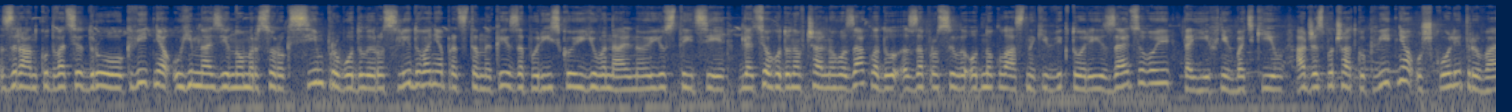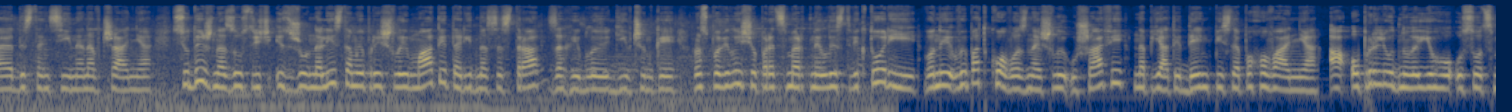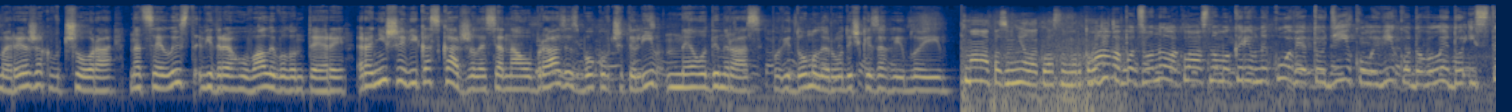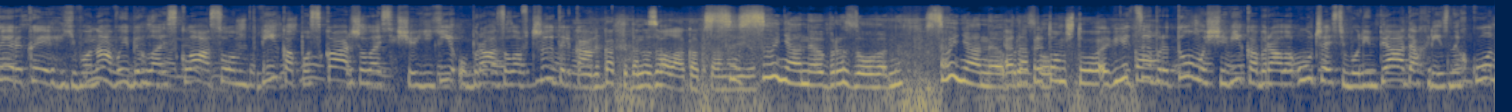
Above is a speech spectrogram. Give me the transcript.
Зранку 22 квітня у гімназії номер 47 проводили розслідування представники Запорізької ювенальної юстиції. Для цього до навчального закладу запросили однокласників Вікторії Зайцевої та їхніх батьків. Адже з початку квітня у школі триває дистанційне навчання. Сюди ж на зустріч із журналістами прийшли мати та рідна сестра загиблої дівчинки. Розповіли, що передсмертний лист Вікторії вони випадково знайшли у шафі на п'ятий день після поховання, а оприлюднили його у соцмережах вчора. На цей лист відреагували волонтери. Раніше Віка скаржилася на образи з боку вчителів не один раз. Повідомили родички загиблої. Мама позвонила классному руководителю. Мама подзвонила класному керівникові тоді, коли Віку довели до істерики, і вона вибігла із класу. Віка поскаржилась, що її образила вчителька. Как тогда назвала как-то она ее? Свиня не образована. Свиня не Это образована. при том, что І це при тому, що Віка брала участь в олімпіадах, різних конкурсах,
